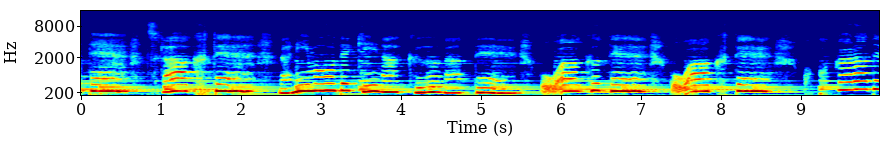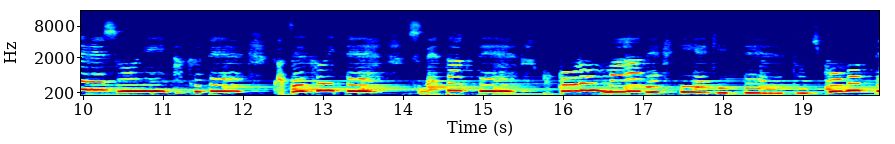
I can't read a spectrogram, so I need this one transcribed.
て辛くて何もできなくなって怖くて怖くてここから出れそうになくて風吹いて冷たくて心まで冷え切って閉じこもって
